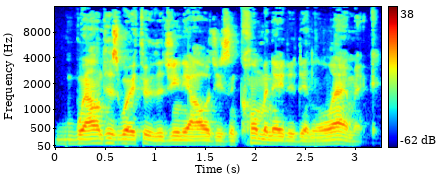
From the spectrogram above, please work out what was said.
wound his way through the genealogies and culminated in Lamech.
